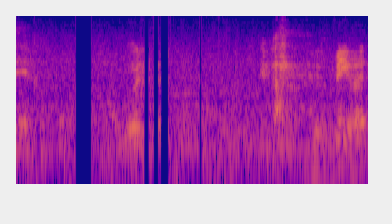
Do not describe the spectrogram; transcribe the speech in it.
Yeah. Me, right?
